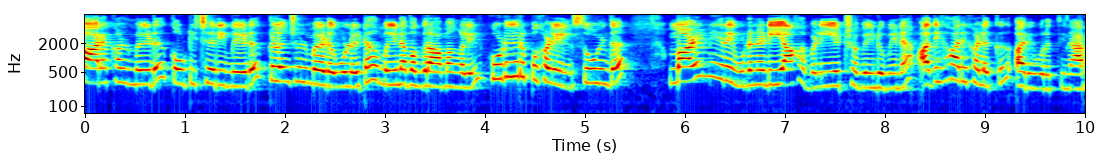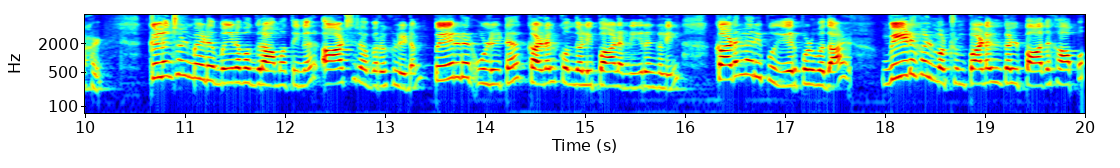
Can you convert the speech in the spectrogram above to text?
காரைக்கால் மேடு கோட்டிச்சேரி மேடு கிளஞ்சல் மேடு உள்ளிட்ட மீனவ கிராமங்களில் குடியிருப்புகளில் சூழ்ந்த மழைநீரை உடனடியாக வெளியேற்ற வேண்டும் என அதிகாரிகளுக்கு அறிவுறுத்தினார்கள். கிளஞ்சல்மேடு மீனவ கிராமத்தினர் ஆட்சியர் அவர்களிடம் பேரிடர் உள்ளிட்ட கடல் கொந்தளிப்பான நேரங்களில் கடல் அரிப்பு ஏற்படுவதால் வீடுகள் மற்றும் படகுகள் பாதுகாப்பு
